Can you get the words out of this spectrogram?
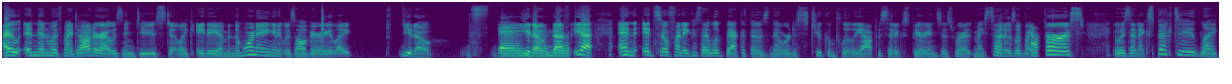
I and then with my daughter I was induced at like eight AM in the morning and it was all very like you know Bang, you know bang, nothing bang. yeah and it's so funny because I look back at those and they were just two completely opposite experiences where my son it was like my first it was unexpected like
